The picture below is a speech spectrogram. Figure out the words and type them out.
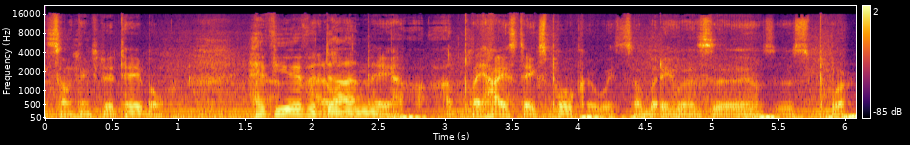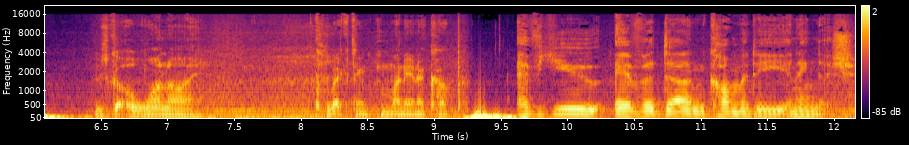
something to the table Have you ever I don't done? play, uh, play high stakes poker with somebody who has uh, who's, who's poor, Who's got a one eye? collecting money in a cup. Have you ever done comedy in English?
